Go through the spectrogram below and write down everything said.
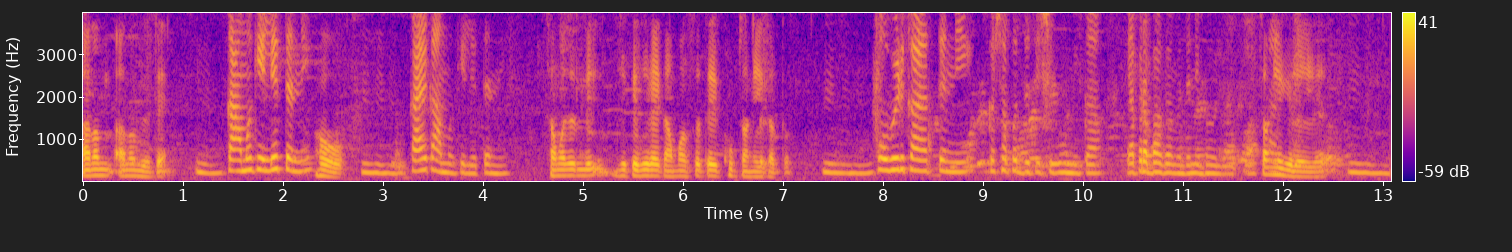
आनंद आनंद देते हम्म. कामं केली आहेत त्यांनी हो हम्म. काय कामं केली आहेत त्यांनी समाजातली जे काही जे काही कामं असतात ते खूप चांगले करतात हम्म. कोविड काळात त्यांनी कशा पद्धतीची भूमिका या प्रभागामध्ये निभावली होती चांगले केलेले आहे हम्म.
